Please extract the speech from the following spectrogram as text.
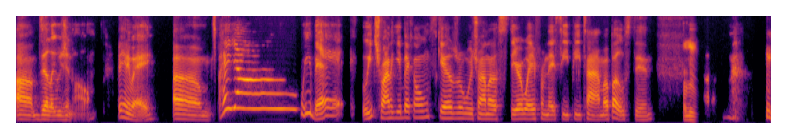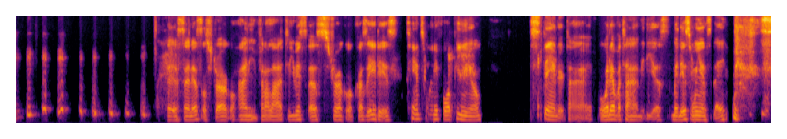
um, delusional. But anyway, um, hey y'all, we back. We trying to get back on schedule. We're trying to steer away from that CP time of posting. Listen, it's a struggle. I ain't even gonna lie to you. It's a struggle because it is 10 24 p.m. standard time, whatever time it is, but it's Wednesday.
